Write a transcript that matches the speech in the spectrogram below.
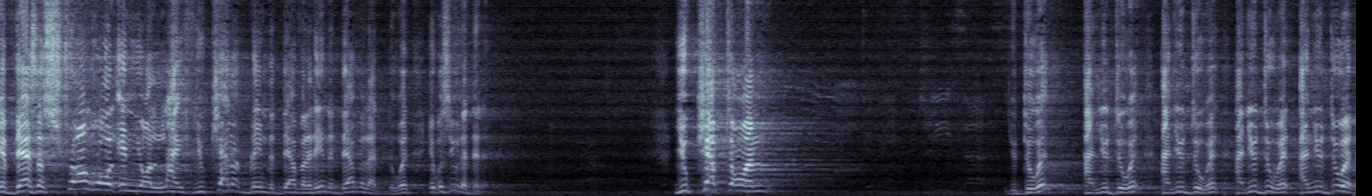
If there's a stronghold in your life, you cannot blame the devil. It ain't the devil that do it. It was you that did it. You kept on you do it, and you do it, and you do it, and you do it, and you do it.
